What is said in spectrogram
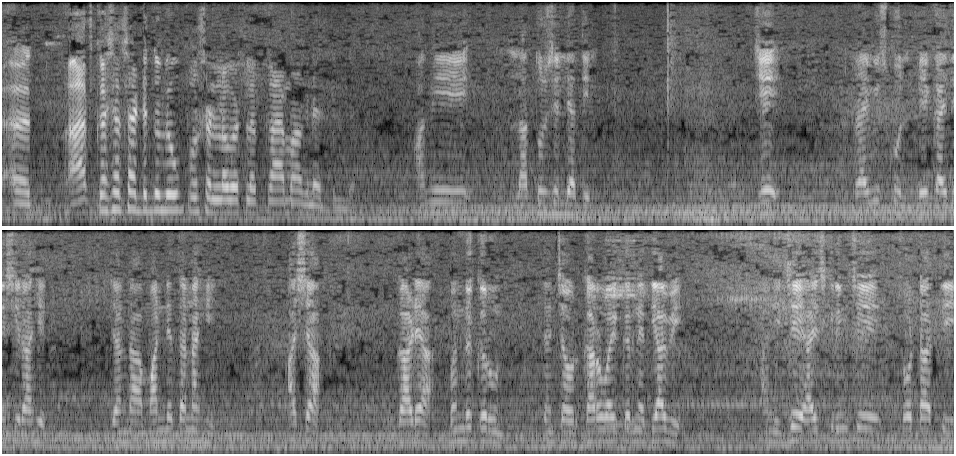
आज कशासाठी तुम्ही उपोषणाला बसलात? काय मागण्या आहेत तुमच्या? आम्ही लातूर जिल्ह्यातील जे ड्रायव्हिंग स्कूल बेकायदेशीर आहेत ज्यांना मान्यता नाही अशा गाड्या बंद करून त्यांच्यावर कारवाई करण्यात यावी आणि जे आईस्क्रीमचे छोटा ते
